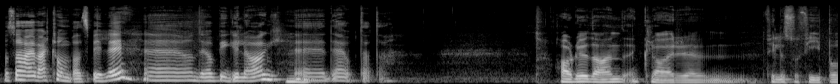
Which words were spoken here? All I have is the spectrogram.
Og så har jeg vært håndballspiller, eh, og det å bygge lag, mm. eh, det er jeg opptatt av. Har du da en, en klar uh, filosofi på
